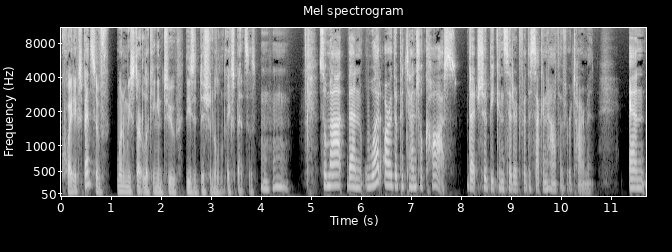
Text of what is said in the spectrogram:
quite expensive when we start looking into these additional expenses. Mm-hmm. So, Matt, then what are the potential costs that should be considered for the second half of retirement? And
